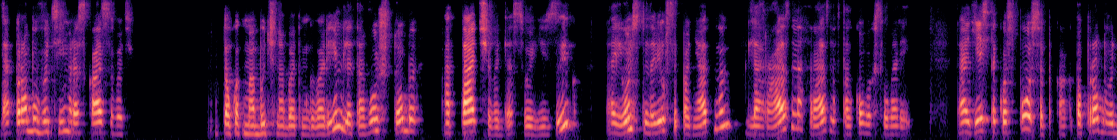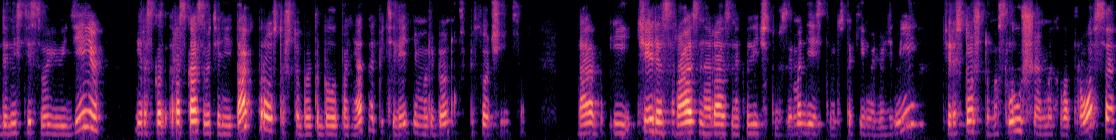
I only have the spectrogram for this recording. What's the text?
Да, пробовать им рассказывать то, как мы обычно об этом говорим, для того, чтобы оттачивать да, свой язык, да, и он становился понятным для разных, разных толковых словарей. Да, есть такой способ, как попробовать донести свою идею и раска рассказывать о ней так просто, чтобы это было понятно пятилетнему ребенку в песочнице. Да? И через разное-разное количество взаимодействия с такими людьми, через то, что мы слушаем их вопросы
